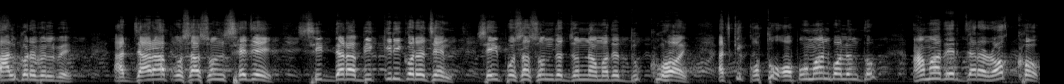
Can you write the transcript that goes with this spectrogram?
লাল করে ফেলবে। আর যারা প্রশাসন সেজে দ্বারা বিক্রি করেছেন, সেই প্রশাসনদের জন্য আমাদের দুঃখ হয়। আজকে কত অপমান বলেন তো? আমাদের যারা রক্ষক,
